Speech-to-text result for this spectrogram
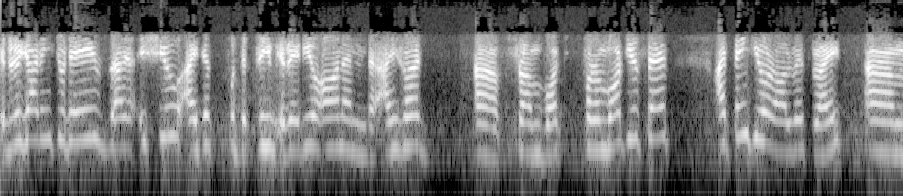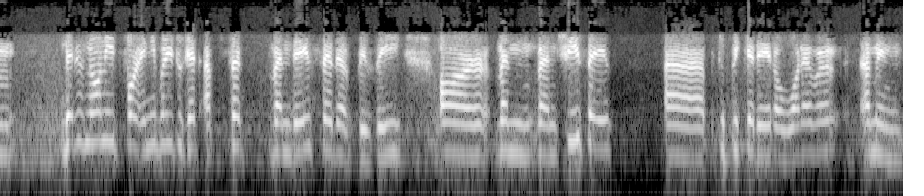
regarding today's uh, issue, I just put the radio on, and I heard uh, from what from what you said. I think you are always right. Um, there is no need for anybody to get upset when they say they're busy, or when when she says uh, to pick a date or whatever. I mean,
